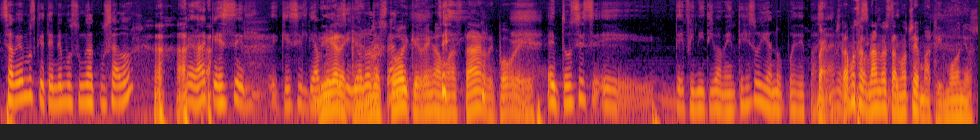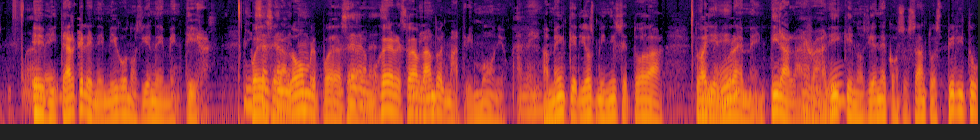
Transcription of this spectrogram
sabemos que tenemos un acusador, ¿verdad? que es el que es el diablo que, el Señor que no estoy, que venga más tarde, pobre. Entonces, eh, definitivamente eso ya no puede pasar. Bueno, estamos hablando esta noche de matrimonios, evitar que el enemigo nos llene de mentiras. Puede ser al hombre, puede ser a la mujer, estoy hablando del matrimonio. Amén. Amén, que Dios ministre toda toda llenura de mentira la radique y nos llene con su Santo Espíritu,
